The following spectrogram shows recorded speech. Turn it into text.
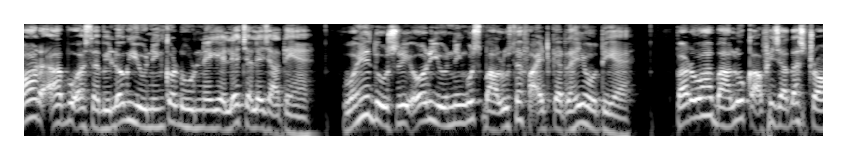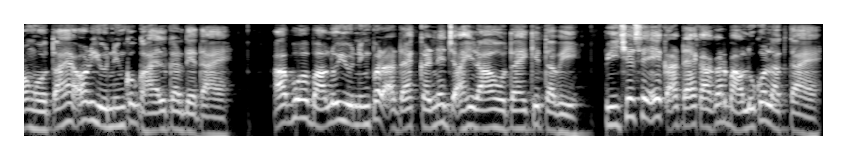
और अब वह सभी लोग यूनिंग को ढूँढने के लिए चले जाते हैं। वहीं दूसरी ओर यूनिंग उस भालू से फाइट कर रही होती है। पर वह भालू काफ़ी ज़्यादा स्ट्रांग होता है और यूनिंग को घायल कर देता है। अब वह भालू यूनिंग पर अटैक करने जा ही रहा होता है कि तभी पीछे से एक अटैक आकर भालू को लगता है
